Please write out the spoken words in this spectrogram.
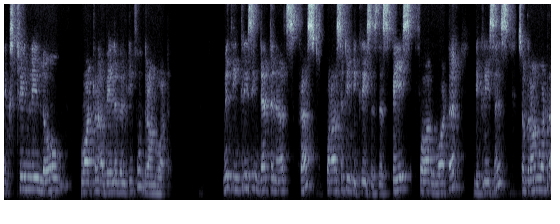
extremely low water availability for groundwater. with increasing depth in Earth's crust, porosity decreases. The space for water decreases. So groundwater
